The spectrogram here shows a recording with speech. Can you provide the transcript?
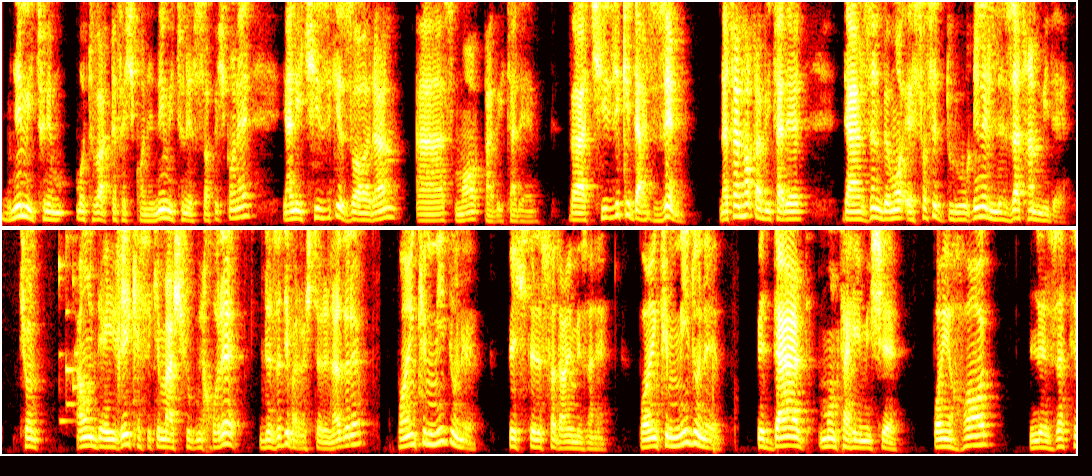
نمی‌تونه متوقفش کنه نمی‌تونه استاپش کنه. یعنی چیزی که ظاهرا از ما قوی تره. و چیزی که در زن نه تنها قوی تره در زن به ما احساس دروغین لذت هم میده. چون همون دقیقه کسی که مشروب می‌خوره لذتی براش داره نداره. با اینکه می‌دونه بکتر صدای می‌زنه. با اینکه می‌دونه به درد منتهی میشه با این حال لذت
